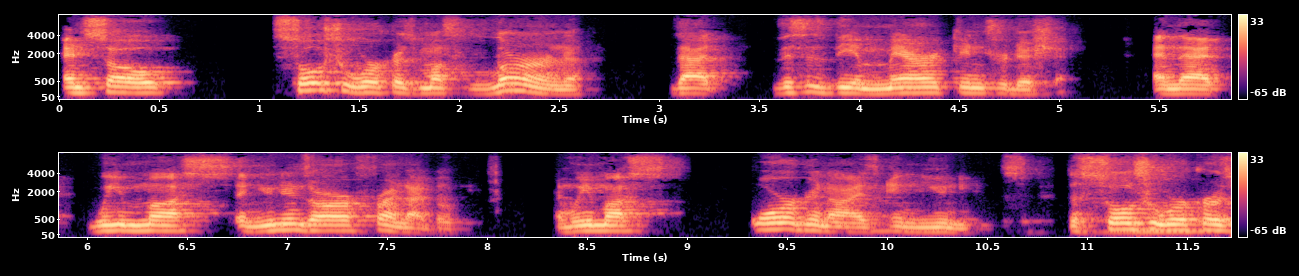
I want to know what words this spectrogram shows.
And so social workers must learn that this is the American tradition and that we must, and unions are our friend, I believe, and we must organize in unions. The social workers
